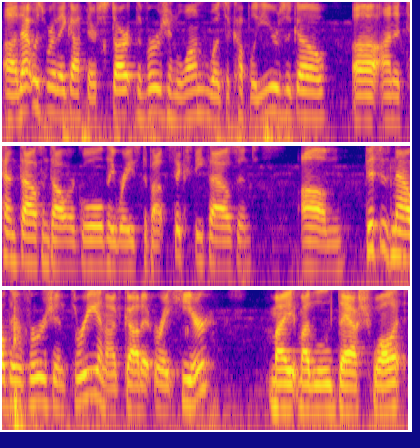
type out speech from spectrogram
Uh, that was where they got their start. The version one was a couple years ago. Uh, on a ten thousand dollar goal, they raised about sixty thousand. Um, this is now their version three, and I've got it right here. My my little Dash wallet.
